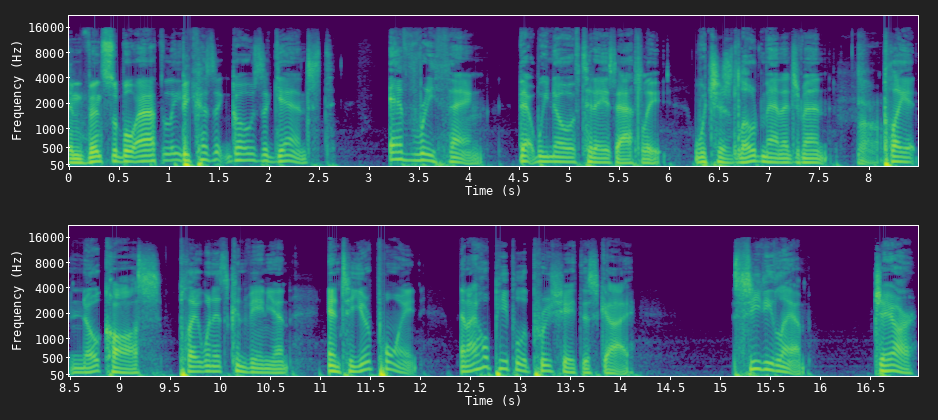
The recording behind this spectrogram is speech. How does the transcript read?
Invincible athlete. because it goes against everything that we know of today's athlete, which is load management, Oh. play at no cost, play when it's convenient. And to your point, and I hope people appreciate this guy, CeeDee Lamb, JR,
